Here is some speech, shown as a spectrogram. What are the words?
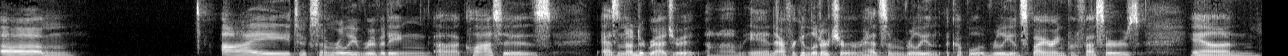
Um, I took some really riveting uh, classes as an undergraduate um, in African literature. Had some really a couple of really inspiring professors, and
